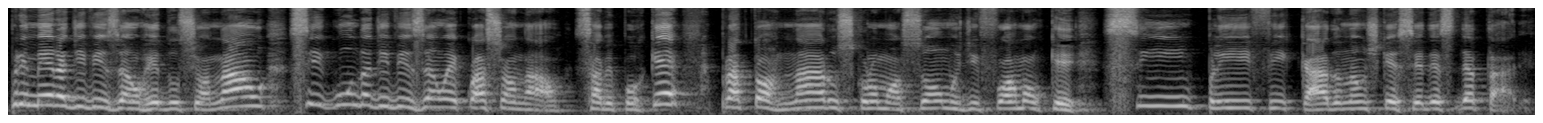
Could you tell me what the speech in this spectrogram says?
Primeira divisão reducional, segunda divisão equacional. Sabe por quê? Para tornar os cromossomos de forma o quê? Simplificado, não esquecer desse detalhe.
